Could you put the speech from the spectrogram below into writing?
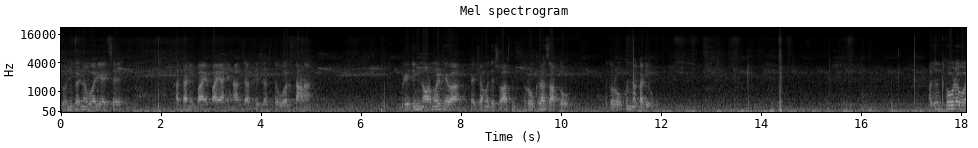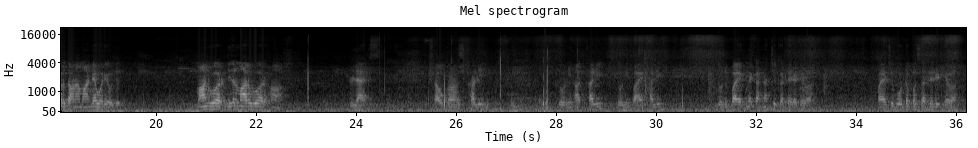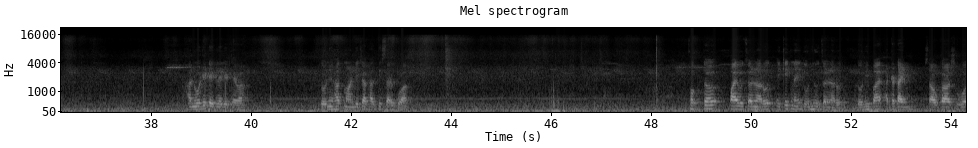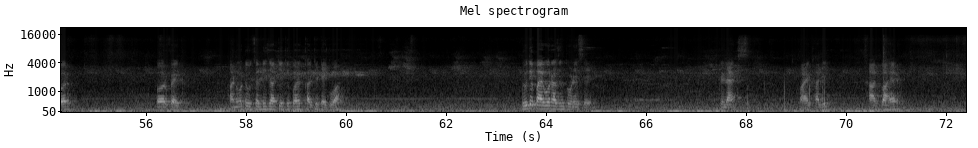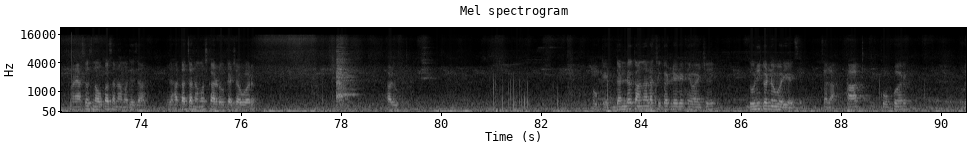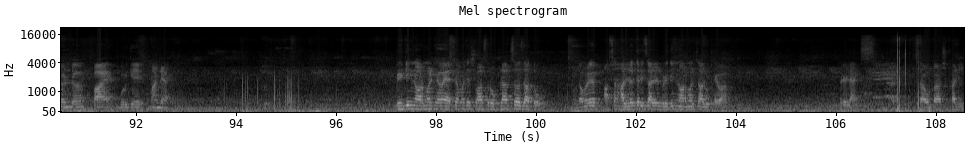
दोन्हीकडनं वर यायचं आहे हाताने पाय पाय आणि हात जास्तीत जास्त वर ताणा. ब्रिदिंग नॉर्मल ठेवा. त्याच्यामध्ये श्वास रोखला जातो तर तो रोखून नका देऊ. अजून थोडं वर ताणा मांड्यावर येऊ देत. मान वर निधन मार वर हां. रिलॅक्स सावकाश खाली. दोन्ही हात खाली दोन्ही पाय खाली. दोन्ही पाय एकमेकांना चिकटलेले ठेवा. पायाची बोटं पसरलेली ठेवा. हनवटी टेकलेली ठेवा. दोन्ही हात मांडीच्या खालती सरकवा. फक्त पाय उचलणार आहोत एक एक नाही दोन्ही उचलणार आहोत दोन्ही पाय ॲट अ टाईम सावकाश वर. परफेक्ट हनवट उचलली जाते ती परत खालती टेकवा. येऊ दे पायवर अजून थोडेसे. रिलॅक्स पाय खाली. हात बाहेर. आणि असंच नौकासनामध्ये जा. म्हणजे हाताचा नमस्कार डोक्याच्या वर. हळू. ओके दंड कानाला चिकटलेले ठेवायचे. दोन्हीकडनं वर यायचे. चला. हात कोपर दंड पाय गुडघे मांड्या. ब्रिदिंग नॉर्मल ठेवा याच्यामध्ये श्वास रोखलाच जातो. त्यामुळे आसन हल्लं तरी चालेल ब्रिदिंग नॉर्मल चालू ठेवा. रिलॅक्स सावकाश खाली.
